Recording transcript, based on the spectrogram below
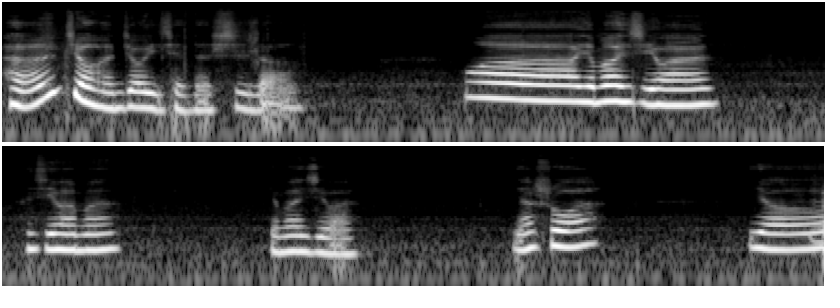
很久很久以前的事了。哇，有没有很喜欢？很喜欢吗？有没有很喜欢？你要说啊？有。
